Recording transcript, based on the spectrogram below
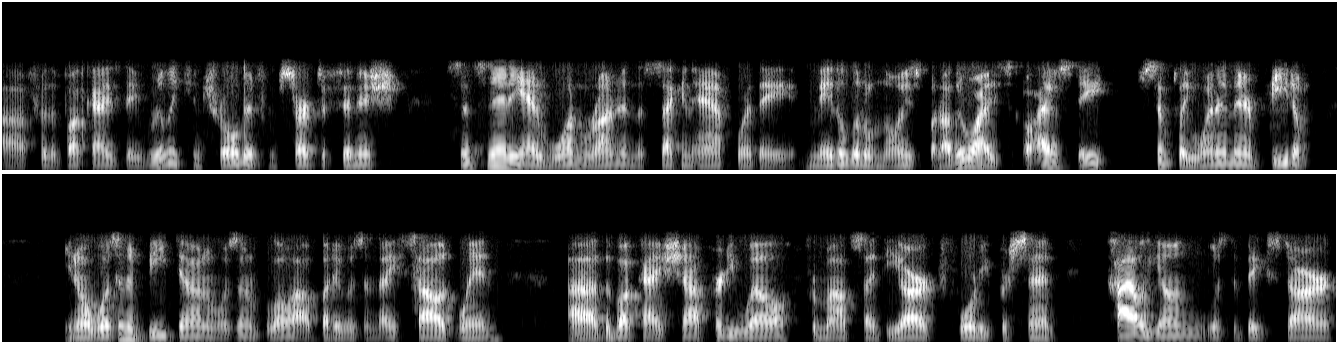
uh, for the Buckeyes. They really controlled it from start to finish. Cincinnati had one run in the second half where they made a little noise, but otherwise, Ohio State simply went in there, beat them. You know, it wasn't a beat down, it wasn't a blowout, but it was a nice, solid win. Uh, the Buckeyes shot pretty well from outside the arc, 40%. Kyle Young was the big star.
